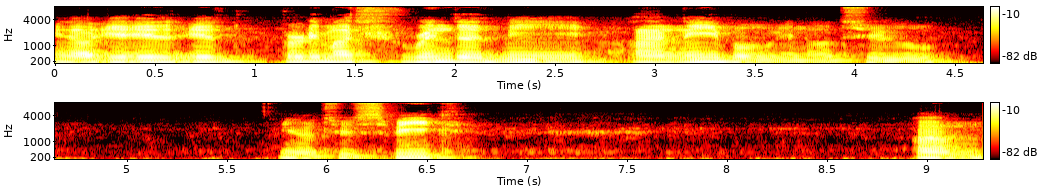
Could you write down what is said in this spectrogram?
You know it, it, it pretty much rendered me unable you know to you know to speak. Um,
